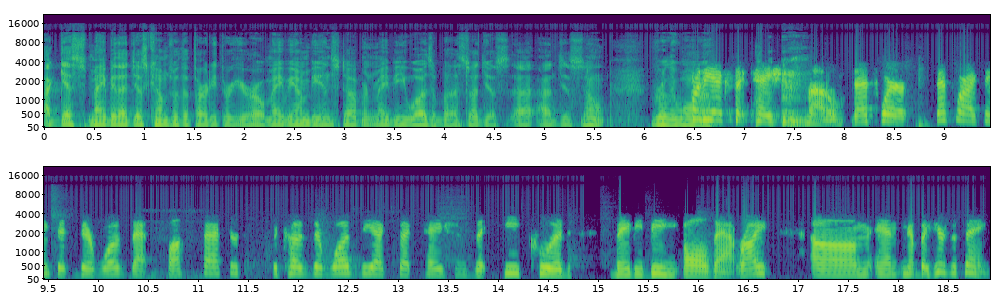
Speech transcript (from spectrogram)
I, guess maybe that just comes with a 33 year old. Maybe I'm being stubborn. Maybe he was a bust. I just I, I just don't really want for the expectations, Mo. That's where that's where I think that there was that bust factor because there was the expectations that he could maybe be all that, right? Um, and but here's the thing:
